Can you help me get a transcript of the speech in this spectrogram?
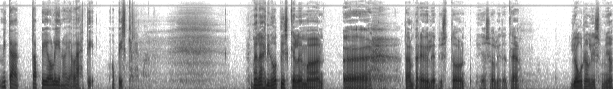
mitä Tapio Liinoja lähti opiskelemaan? Mä lähdin opiskelemaan äh, Tampereen yliopistoon ja se oli tätä journalismia,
